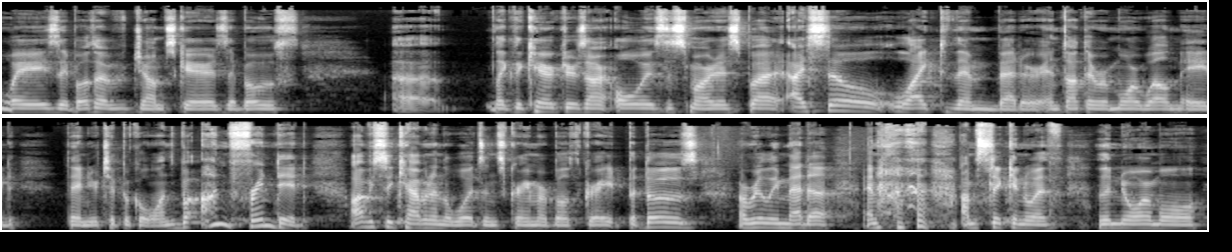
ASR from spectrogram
ways. They both have jump scares. They both uh, like the characters aren't always the smartest, but I still liked them better and thought they were more well made than your typical ones. But Unfriended, obviously Cabin in the Woods and Scream are both great, but those are really meta, and I'm sticking with the normal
